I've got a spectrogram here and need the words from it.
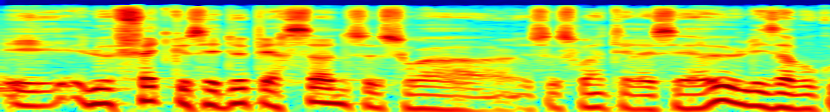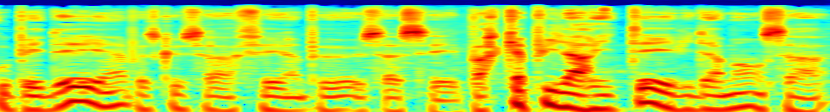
Et le fait que ces deux personnes se soient, se soient intéressées à eux les a beaucoup aidés, hein, parce que ça a fait un peu, ça c'est par capillarité évidemment, ça,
